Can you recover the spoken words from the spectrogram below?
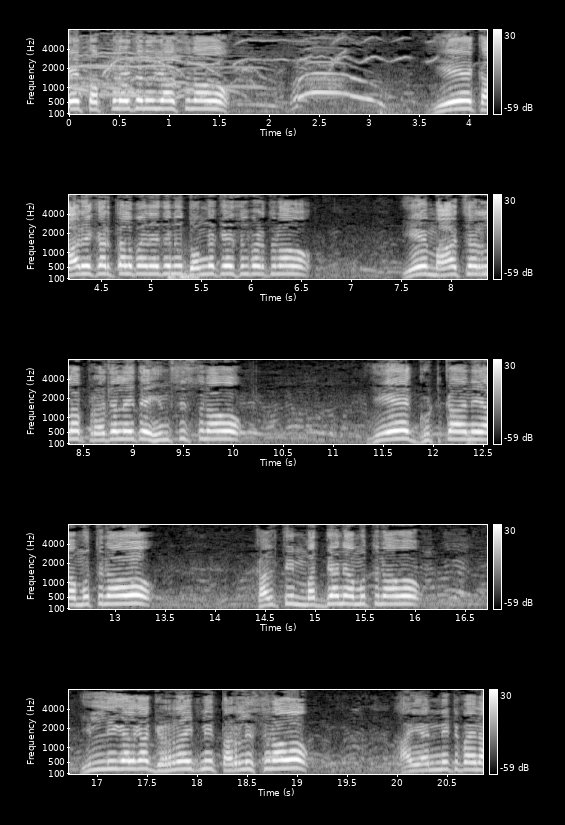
ఏ తప్పులైతే నువ్వు చేస్తున్నావో ఏ కార్యకర్తల పైన అయితే నువ్వు దొంగ కేసులు పెడుతున్నావో ఏ మాచర్ల ప్రజలనైతే హింసిస్తున్నావో ఏ గుట్కాని అమ్ముతున్నావో కల్తీ మద్యాన్ని అమ్ముతున్నావో ఇల్లీగల్గా గ్రనైట్ని తరలిస్తున్నావో అవన్నిటిపైన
